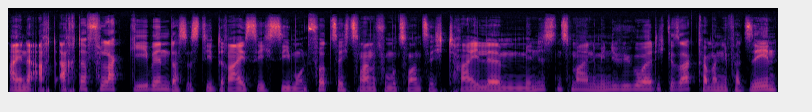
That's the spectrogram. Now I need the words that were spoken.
eine 8.8er Flak geben, das ist die 3047, 225 Teile, mindestens mal eine Minifigur, hätte ich gesagt, kann man jedenfalls sehen.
